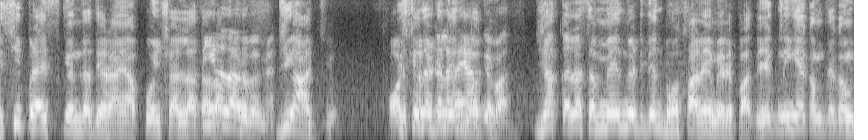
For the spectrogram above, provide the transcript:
इसी प्राइस के अंदर दे रहे हैं आपको इनशाला तीन हज़ार रुपए में? जी हाँ जी। और इसके अंदर डिज़ाइन बहुत है। पास जी हाँ कलर सब में इनमें डिज़ाइन बहुत सारे हैं मेरे पास। एक नहीं है कम से कम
